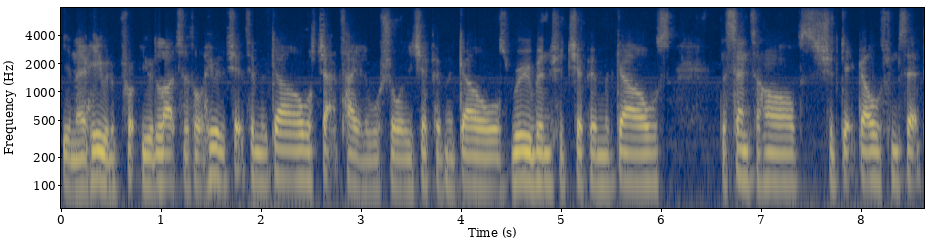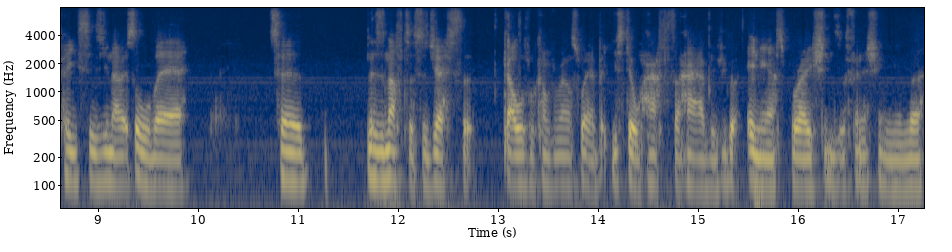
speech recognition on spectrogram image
you know, he would have. You would like to have thought he would have chipped him with goals. Jack Taylor will surely chip him with goals. Ruben should chip him with goals. The centre halves should get goals from set pieces. You know, it's all there. To there's enough to suggest that goals will come from elsewhere, but you still have to have, if you've got any aspirations of finishing in the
